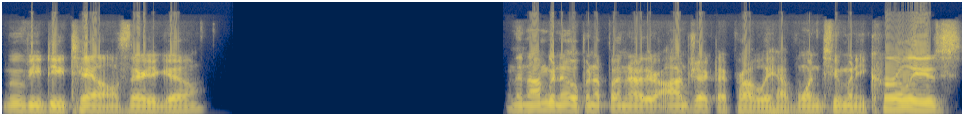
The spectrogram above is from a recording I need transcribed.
movie details. There you go. And then I'm going to open up another object. I probably have one too many curlies.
